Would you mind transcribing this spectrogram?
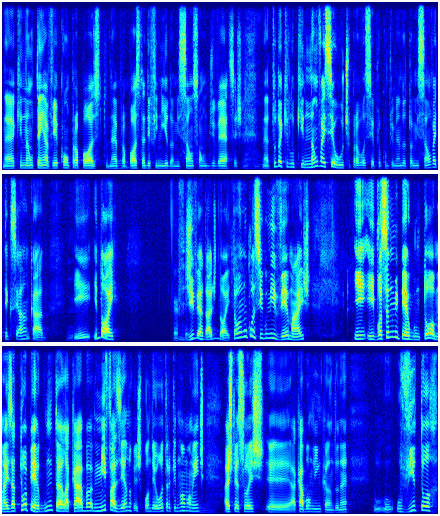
né, que não tem a ver com o propósito. Né? O uhum. propósito é definido, a missão são diversas. Uhum. Né? Tudo aquilo que não vai ser útil para você, para o cumprimento da tua missão, vai ter que ser arrancado. Uhum. E, e, dói. Perfeito. De verdade dói. Então eu não consigo me ver mais. E, e, você não me perguntou, mas a tua pergunta ela acaba me fazendo responder outra que normalmente uhum. As pessoas eh, acabam linkando. Né? O, o Vitor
